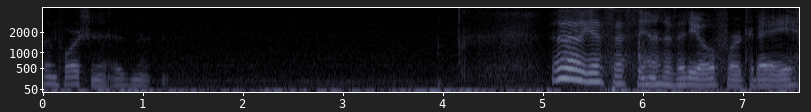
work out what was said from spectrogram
Unfortunate, isn't it? Uh, I guess that's the end of the video for today.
